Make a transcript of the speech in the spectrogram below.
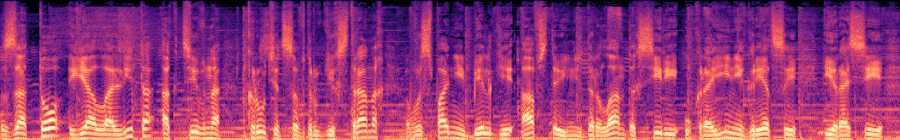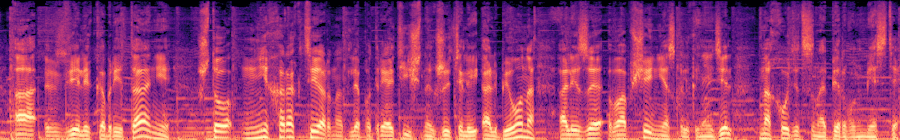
Зато «Я Лолита» активно крутится в других странах, в Испании, Бельгии, Австрии, Нидерландах, Сирии, Украине, Греции и России. А в Великобритании, что не характерно для патриотичных жителей Альбиона, Ализе вообще несколько недель находится на первом месте.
